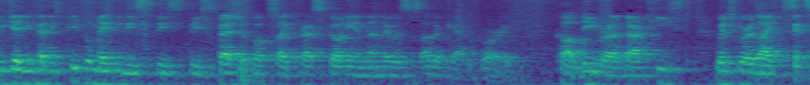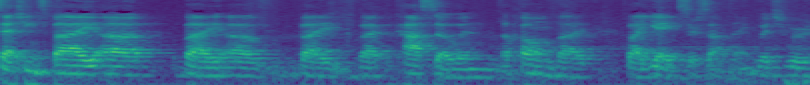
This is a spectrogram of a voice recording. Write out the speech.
again, you had these people making these, these, these special books like Frasconi, and then there was this other category called Livre d'Artiste, which were like six etchings by, uh, by, uh, by, by Picasso and a poem by, by Yeats or something, which were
